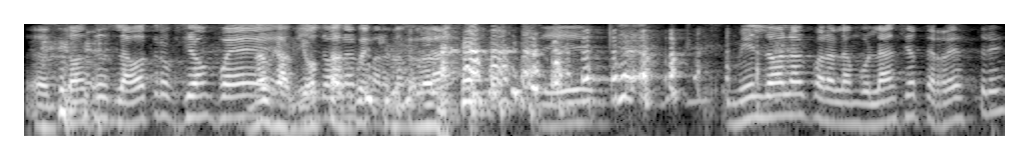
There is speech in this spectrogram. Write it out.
Entonces la otra opción fue Unas gaviotas, dólares güey. Mil dólares para la ambulancia terrestre,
